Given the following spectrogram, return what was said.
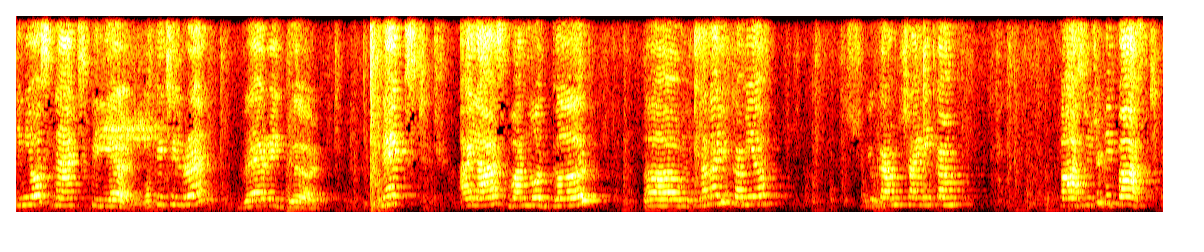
in your snacks period. Okay children? Very good. Next, I'll ask one more girl. Um, Nana, you come here. You come, Shiny, come. Fast, you should be fast.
